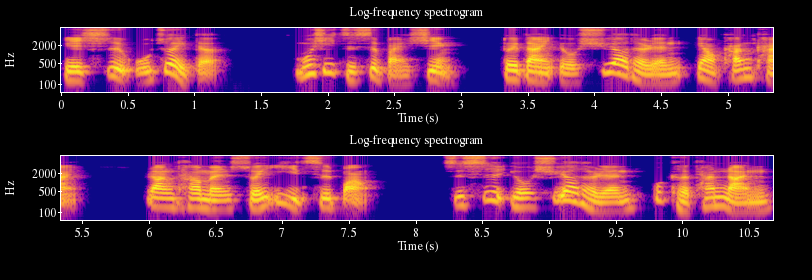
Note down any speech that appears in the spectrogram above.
也是无罪的。摩西指示百姓，对待有需要的人要慷慨。让他们随意吃饱，只是有需要的人不可贪婪，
